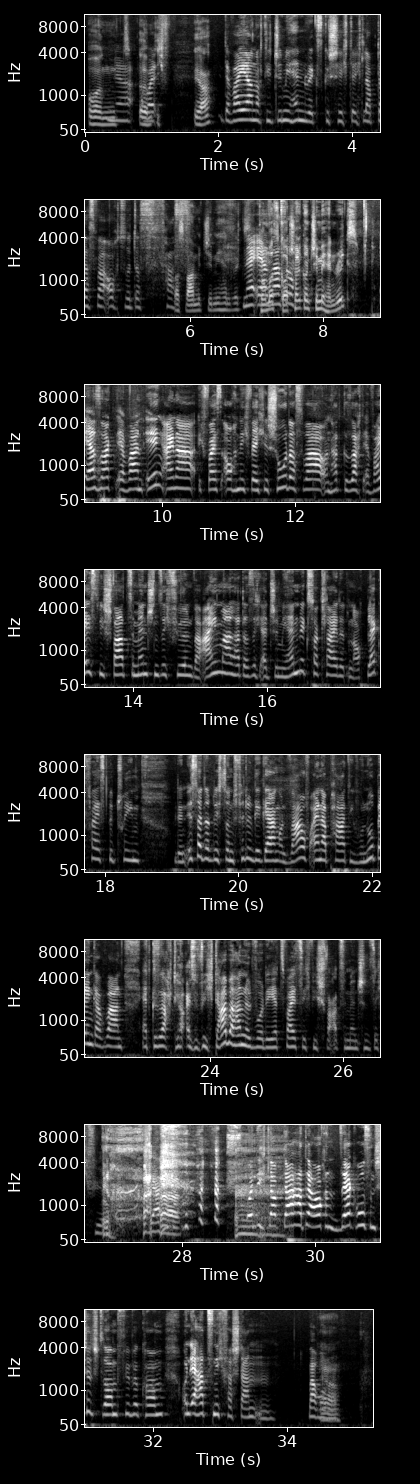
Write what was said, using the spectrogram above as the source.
Und ja, ähm, ich. Ja. Da war ja noch die Jimi Hendrix-Geschichte. Ich glaube, das war auch so das Fass. Was war mit Jimi Hendrix? Na, Thomas Gottschalk und Jimi Hendrix? Er sagt, er war in irgendeiner, ich weiß auch nicht, welche Show das war, und hat gesagt, er weiß, wie schwarze Menschen sich fühlen, weil einmal hat er sich als Jimi Hendrix verkleidet und auch Blackface betrieben. Und dann ist er da durch so ein Viertel gegangen und war auf einer Party, wo nur Banker waren. Er hat gesagt, ja, also wie ich da behandelt wurde, jetzt weiß ich, wie schwarze Menschen sich fühlen. ja. und ich glaube, da hat er auch einen sehr großen Shitstorm für bekommen und er hat es nicht verstanden. Warum?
